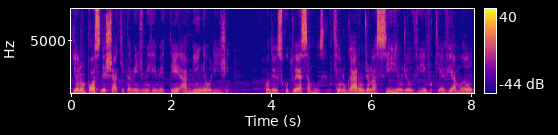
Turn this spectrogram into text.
E eu não posso deixar aqui também de me remeter à minha origem quando eu escuto essa música, porque o lugar onde eu nasci, onde eu vivo, que é Viamão,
